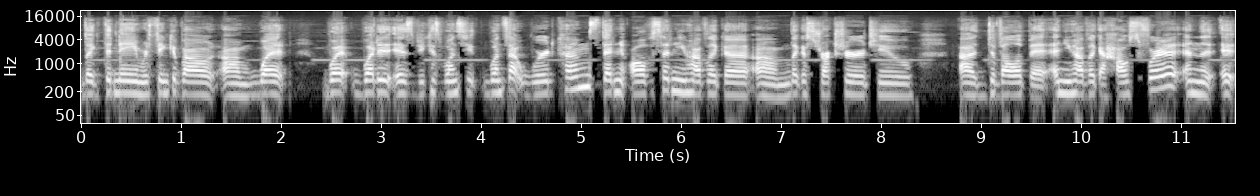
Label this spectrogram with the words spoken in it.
like the name or think about um, what what what it is because once you once that word comes then all of a sudden you have like a um, like a structure to uh, develop it and you have like a house for it and the, it,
